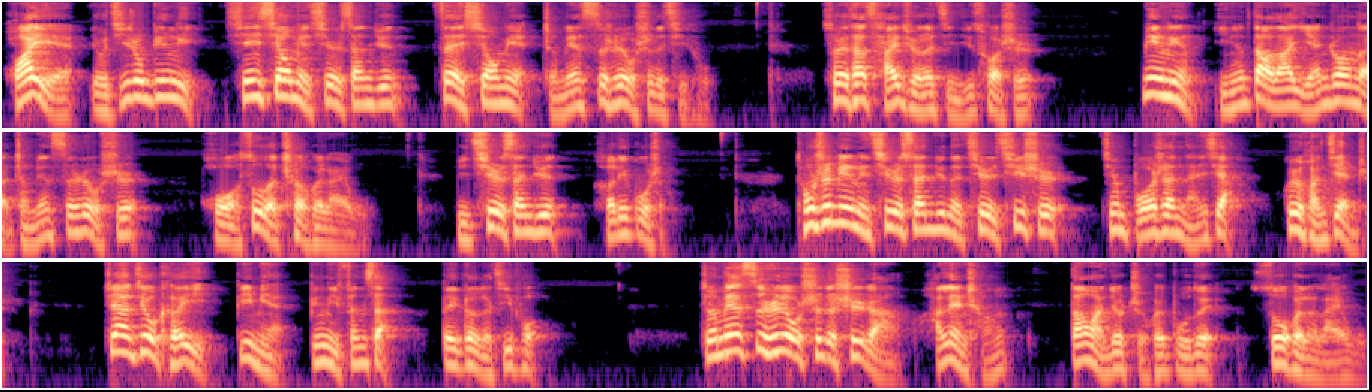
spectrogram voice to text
华野有集中兵力，先消灭七十三军，再消灭整编四十六师的企图，所以他采取了紧急措施，命令已经到达严庄的整编四十六师火速的撤回莱芜，与七十三军合力固守。同时命令七十三军的七十七师经博山南下，归还建制，这样就可以避免兵力分散被各个击破。整编四十六师的师长韩练成当晚就指挥部队缩回了莱芜。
